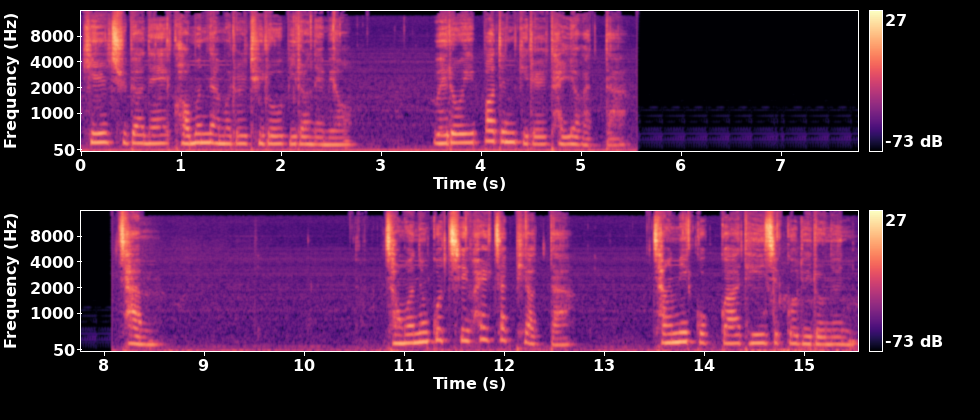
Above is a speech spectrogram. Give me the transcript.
길 주변의 검은 나무를 뒤로 밀어내며 외로이 뻗은 길을 달려갔다. 잠. 정원은 꽃이 활짝 피었다. 장미꽃과 데이지꽃 위로는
